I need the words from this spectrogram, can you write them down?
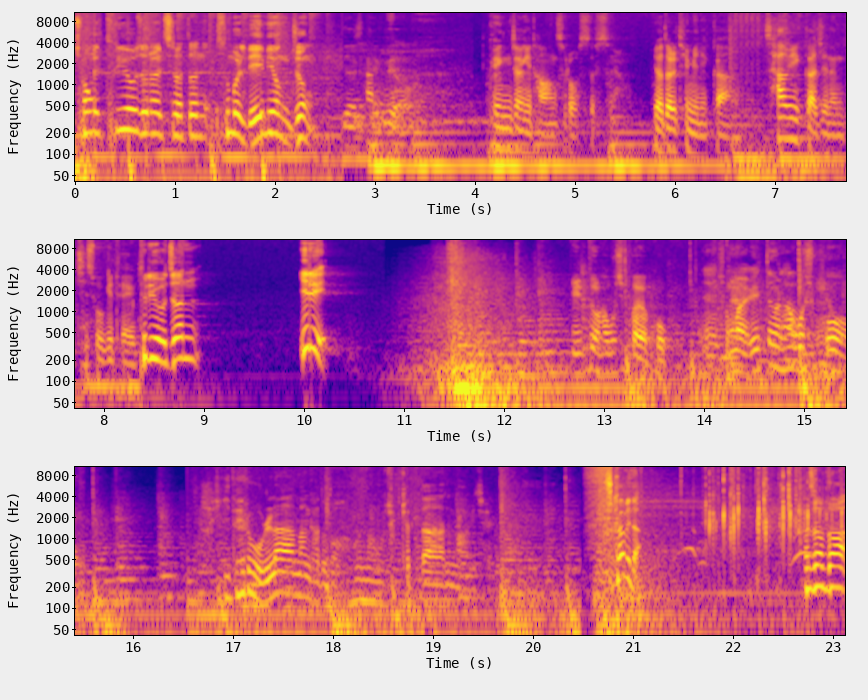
총 트리오전을 치렀던 24명 중 굉장히 당황스러웠었어요. 여덟 팀이니까 4위까지는 지속이 되고 트리오전 1위 1등 하고 싶어요. 꼭 네, 정말 1등을 하고 싶고 이대로 올라만 가도 너무너무 좋겠다라는 마음이 잘 들어요. 축하합니다. 감사합니다.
